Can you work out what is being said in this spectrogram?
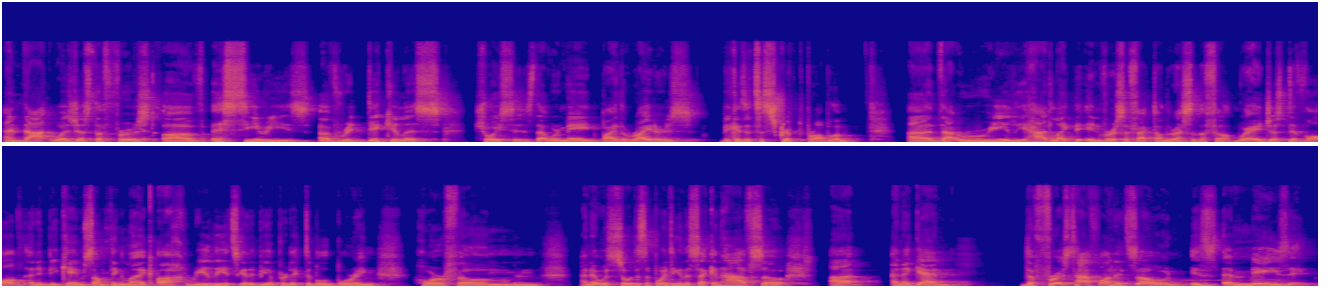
And that was just the first of a series of ridiculous choices that were made by the writers because it's a script problem. Uh, that really had like the inverse effect on the rest of the film, where it just devolved and it became something like, oh, really? It's going to be a predictable, boring horror film, and and it was so disappointing in the second half. So, uh, and again, the first half on its own is amazing.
